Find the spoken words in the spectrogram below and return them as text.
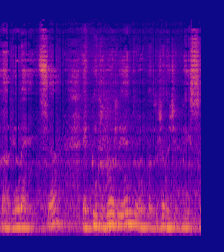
la violenza e quindi non rientrano nel 416 bis,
